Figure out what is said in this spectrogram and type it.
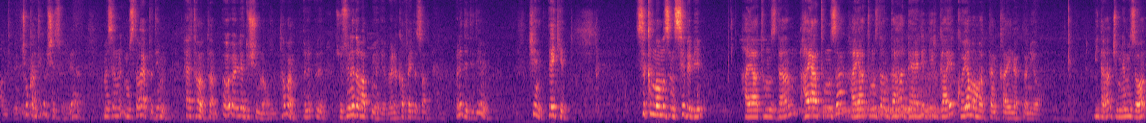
Antibiyotik Çok antika bir şey söylüyor ya. Mesela Mustafa yaptı değil mi? He tamam tamam. Ö- Öyle düşünme oğlum. Tamam. Öyle, öyle. Yüzüne de bakmıyor diye. Böyle kafayı da sal. Öyle dedi değil mi? Şimdi peki. Sıkılmamızın sebebi hayatımızdan, hayatımıza, hayatımızdan daha değerli bir gaye koyamamaktan kaynaklanıyor. Bir daha cümlemiz o.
